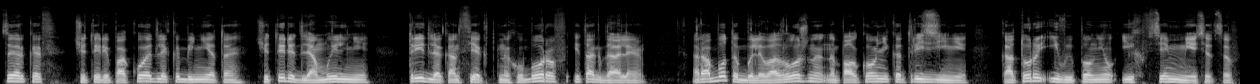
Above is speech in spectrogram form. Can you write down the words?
церковь, четыре покоя для кабинета, четыре для мыльни, три для конфектных уборов и так далее. Работы были возложены на полковника Трезини, который и выполнил их в 7 месяцев,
